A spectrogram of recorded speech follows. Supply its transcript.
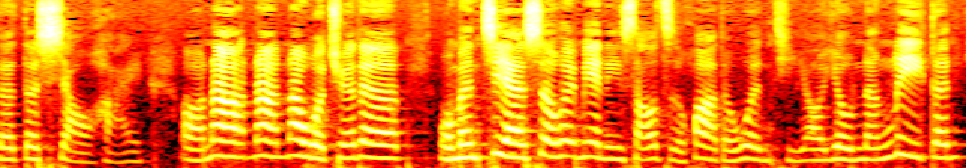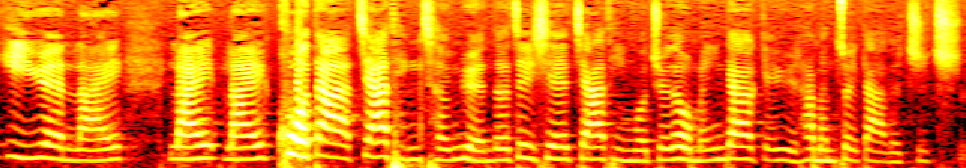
的的小孩哦，那那那，我觉得我们既然社会面临少子化的问题哦，有能力跟意愿来来来扩大家庭成员的这些家庭，我觉得我们应该要给予他们最大的支持。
